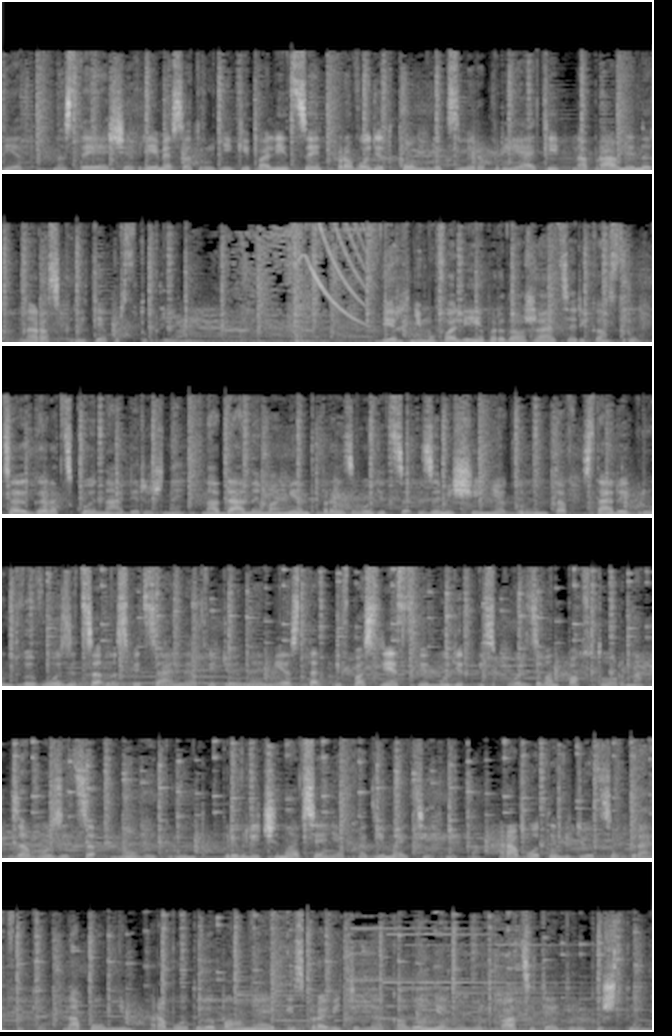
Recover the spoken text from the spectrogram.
лет. В настоящее время сотрудники полиции проводят комплекс мероприятий, направленных на раскрытие преступления. Верхнем Уфалее продолжается реконструкция городской набережной. На данный момент производится замещение грунтов, старый грунт вывозится на специальное отведенное место и впоследствии будет использован повторно. Завозится новый грунт. Привлечена вся необходимая техника. Работа ведется в графике. Напомним, работы выполняет исправительная колония номер 21 Кыштыма.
